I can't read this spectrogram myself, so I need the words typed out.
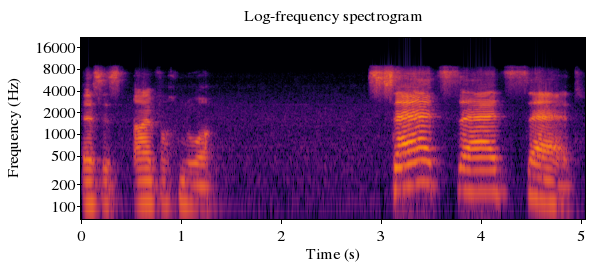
Es ist einfach nur sad, sad, sad.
